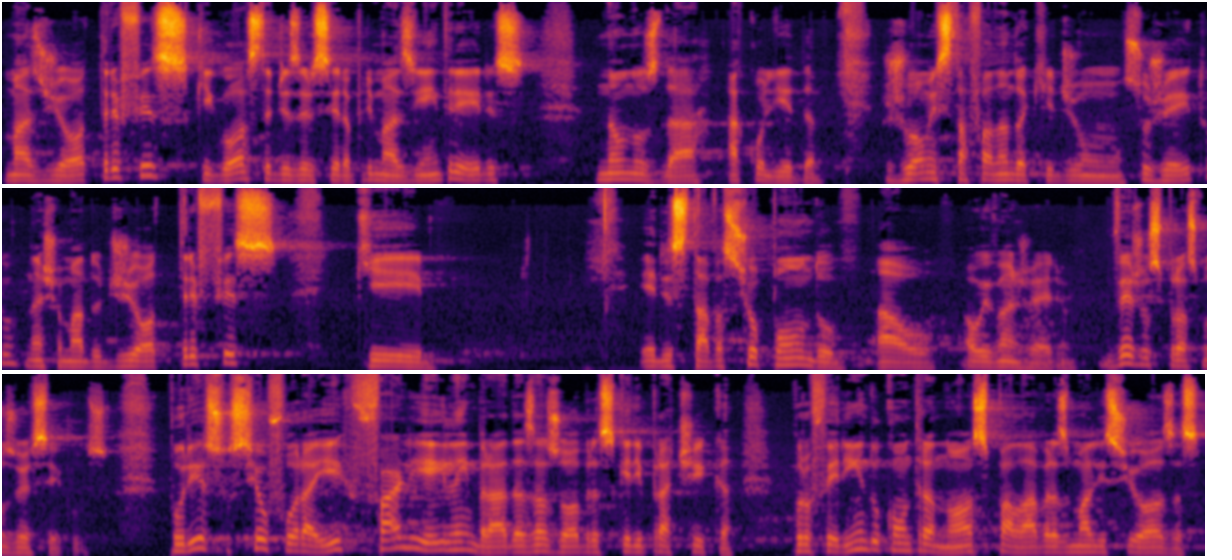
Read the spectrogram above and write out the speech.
mas Diótrefes, que gosta de exercer a primazia entre eles, não nos dá acolhida. João está falando aqui de um sujeito né, chamado Diótrefes, que ele estava se opondo ao, ao Evangelho. Veja os próximos versículos. Por isso, se eu for aí, far-lhe-ei lembradas as obras que ele pratica, proferindo contra nós palavras maliciosas,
